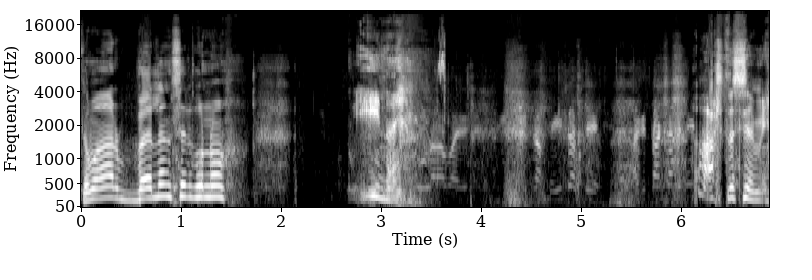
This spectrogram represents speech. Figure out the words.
তোমার ব্যালেন্সের কোনো ই নাই। আসতেছি আমি।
